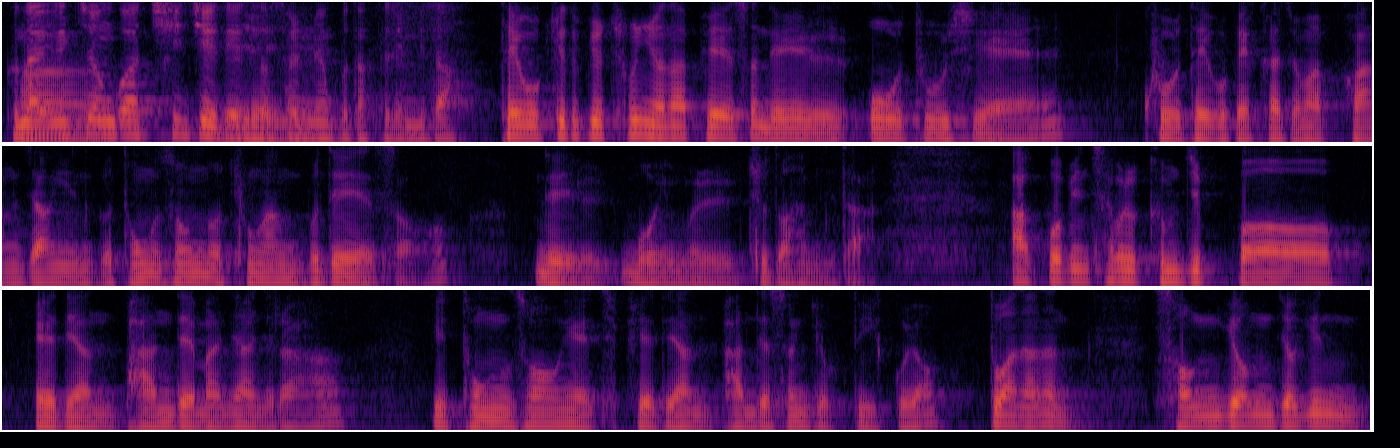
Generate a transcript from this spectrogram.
그날 아, 일정과 취지에 대해서 예, 예. 설명 부탁드립니다. 대구 기독교 총연합회에서 내일 오후 2시에 구 대구 백화점 앞 광장인 그 동성로 중앙 무대에서 내일 모임을 주도합니다. 악법인 차별 금지법에 대한 반대만이 아니라 이 동성애 집회에 대한 반대 성격도 있고요. 또 하나는 성경적인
